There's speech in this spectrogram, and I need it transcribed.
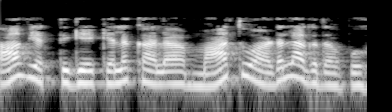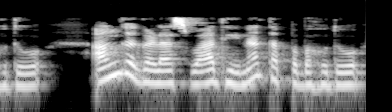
ಆ ವ್ಯಕ್ತಿಗೆ ಕೆಲಕಾಲ ಮಾತು ಆಡಲಾಗದಬಹುದು ಅಂಗಗಳ ಸ್ವಾಧೀನ ತಪ್ಪಬಹುದು,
